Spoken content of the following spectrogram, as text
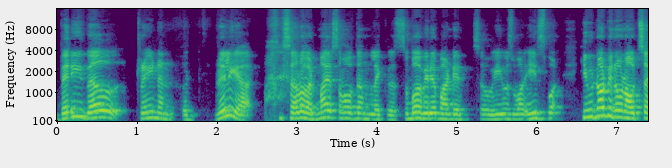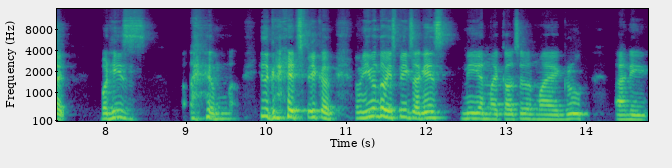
very well trained and really uh, sort of admire some of them like uh, Subba Veerapandiyan. So he was what he's what he would not be known outside, but he's he's a great speaker. I mean, even though he speaks against me and my culture and my group, and he,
